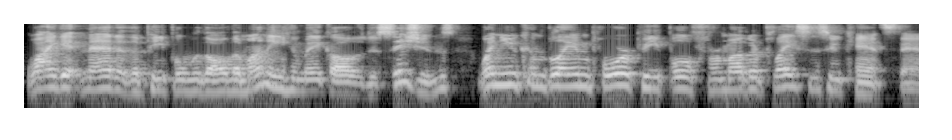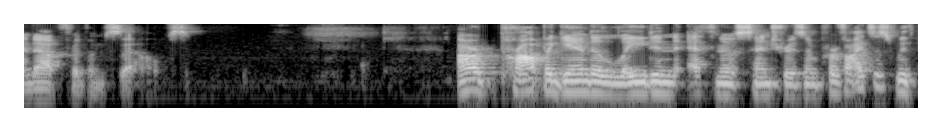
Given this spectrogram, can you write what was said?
Why get mad at the people with all the money who make all the decisions when you can blame poor people from other places who can't stand up for themselves? Our propaganda-laden ethnocentrism provides us with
